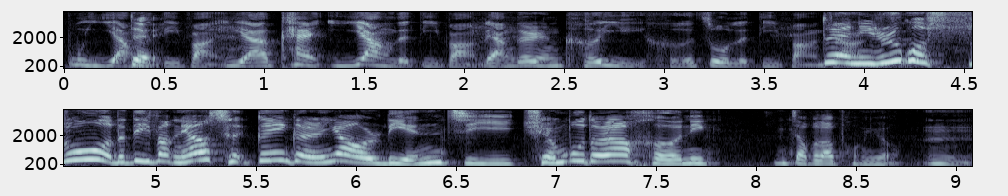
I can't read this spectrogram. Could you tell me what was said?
不一样的地方，应该要看一样的地方，两个人可以合作的地方。对你，如果所有的地方你要成跟一个人要连接，全部都要和你，你找不到朋友。嗯，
